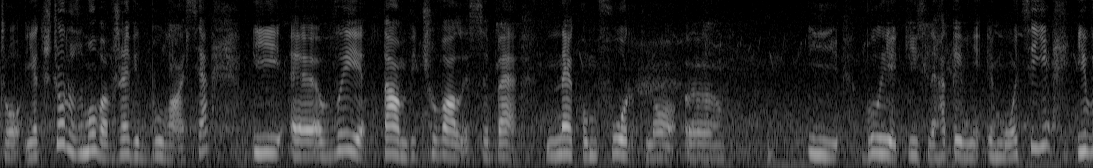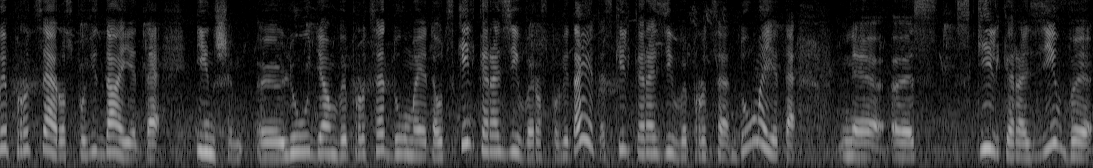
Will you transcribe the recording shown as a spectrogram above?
Що якщо розмова вже відбулася, і е, ви там відчували себе некомфортно. І були якісь негативні емоції, і ви про це розповідаєте іншим е, людям. Ви про це думаєте. От скільки разів ви розповідаєте, скільки разів ви про це думаєте, е, е, скільки разів ви.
